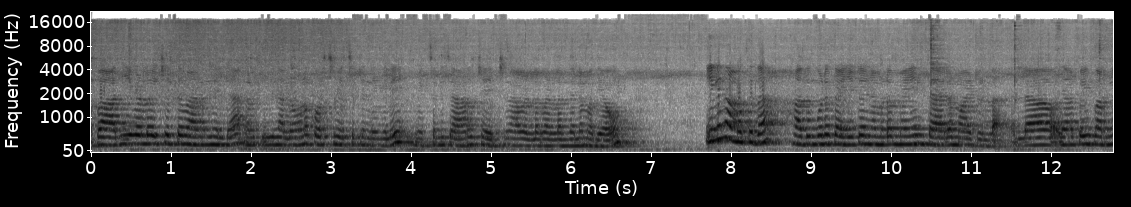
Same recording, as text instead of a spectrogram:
അപ്പോൾ ആദ്യം ഈ വെള്ളം ഒഴിച്ചെടുത്ത് വേണമെന്നില്ല. നിങ്ങൾക്ക് ഈ നല്ലോണം കുറച്ച് വെച്ചിട്ടുണ്ടെങ്കിൽ മിക്സിന്റെ ജാറ് ചുഴച്ച് ആ വെള്ളം വെള്ളം തന്നെ മതിയാവും. ഇനി നമുക്കിത് അതും കൂടെ കഴിഞ്ഞിട്ട് നമ്മുടെ മെയിൻ താരമായിട്ടുള്ള എല്ലാ ഞാനിപ്പോൾ ഈ പറഞ്ഞ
